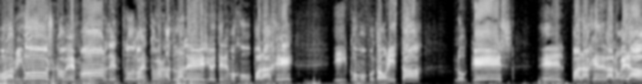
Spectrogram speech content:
Hola amigos, una vez más dentro de los entornos naturales y hoy tenemos como paraje y como protagonista lo que es el paraje de la Noguera.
